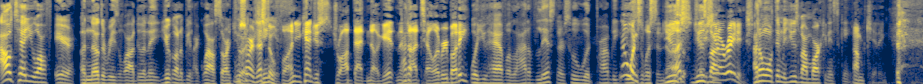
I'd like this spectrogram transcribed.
I'll tell you off air another reason why I'm doing it. You're going to be like, "Wow, Sarge, you're Well, sorry, that's no fun. You can't just drop that nugget and then don't- tell everybody. Well, you have a lot of listeners who would probably No use- one's listening to use, us. Use my, our ratings? I don't want them to use my marketing scheme. I'm kidding.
